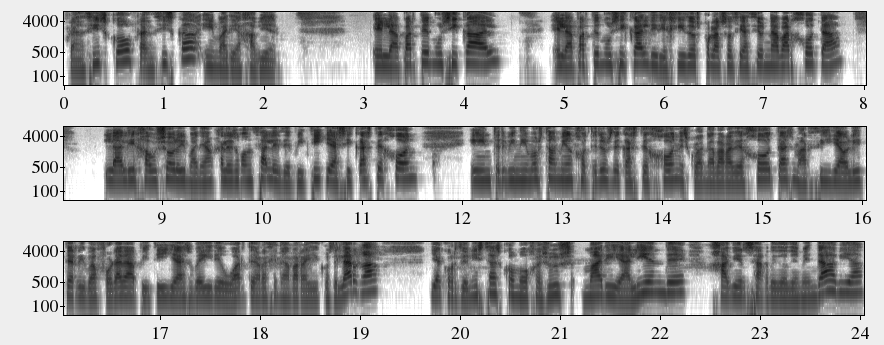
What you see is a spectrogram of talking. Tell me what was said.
Francisco, Francisca y María Javier. En la parte musical, en la parte musical dirigidos por la Asociación Navarjota, Lali Jausoro y María Ángeles González de Pitillas y Castejón. E intervinimos también Joteros de Castejón, Escuela Navarra de Jotas, Marcilla, Olite, Ribaforada, Pitillas, Beire, Huarte, Gracia Navarra y Ecos de Larga. Y acordeonistas como Jesús María Aliende, Javier Sagredo de Mendavia,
